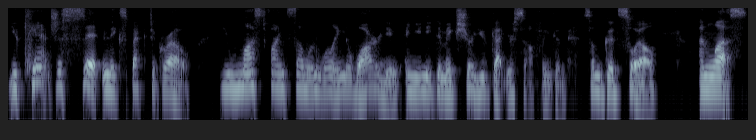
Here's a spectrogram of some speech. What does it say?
You can't just sit and expect to grow. You must find someone willing to water you, and you need to make sure you've got yourself in good, some good soil, unless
